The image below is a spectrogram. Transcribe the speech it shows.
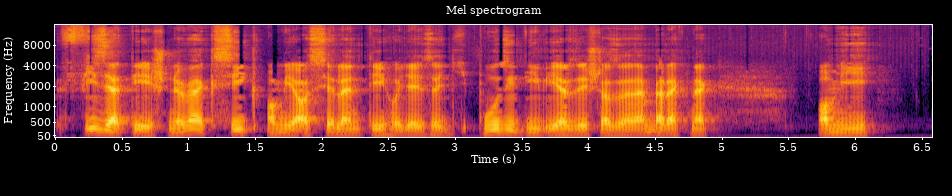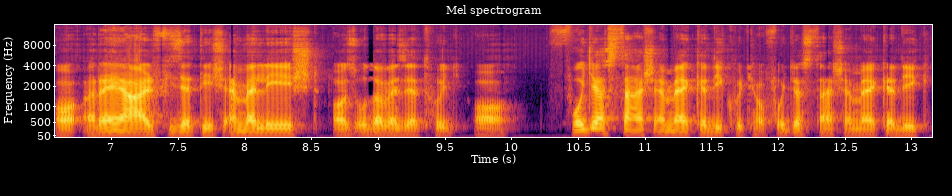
fizetés növekszik, ami azt jelenti, hogy ez egy pozitív érzést az, az embereknek, ami a reál fizetés emelést az oda vezet, hogy a fogyasztás emelkedik, hogyha a fogyasztás emelkedik,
